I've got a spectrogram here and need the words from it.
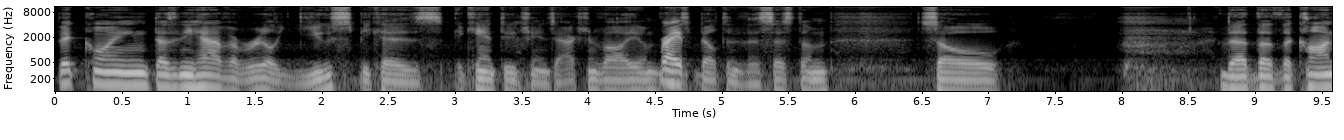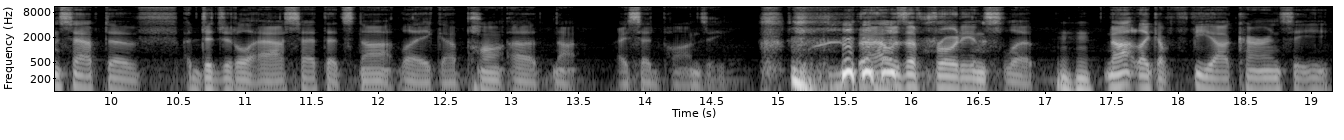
Bitcoin doesn't even have a real use because it can't do transaction volume. Right. It's built into the system. So the the, the concept of a digital asset that's not like a pon- uh, not I said Ponzi. That was a Freudian slip. Mm-hmm. Not like a fiat currency.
